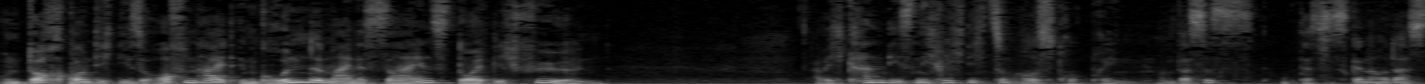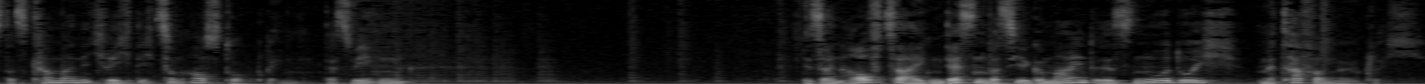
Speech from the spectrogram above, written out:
Und doch konnte ich diese Offenheit im Grunde meines Seins deutlich fühlen. Aber ich kann dies nicht richtig zum Ausdruck bringen. Und das ist, das ist genau das. Das kann man nicht richtig zum Ausdruck bringen. Deswegen ist ein Aufzeigen dessen, was hier gemeint ist, nur durch Metapher möglich.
